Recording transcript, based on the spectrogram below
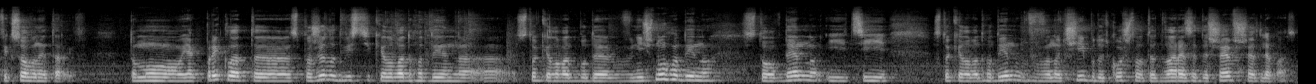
фіксований тариф. Тому, як приклад, е, спожили 200 кВт годин, е, 100 кВт буде в нічну годину, 100 в денну, і ці 100 кВт годин вночі будуть коштувати в два рази дешевше для вас.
